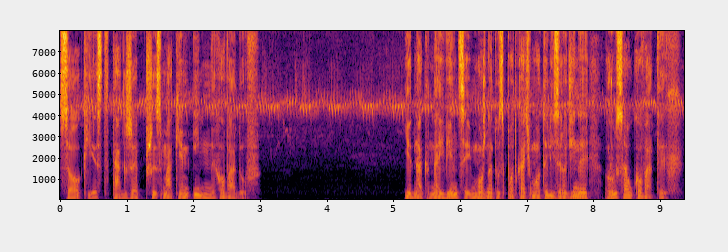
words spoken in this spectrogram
Sok jest także przysmakiem innych owadów. Jednak najwięcej można tu spotkać motyli z rodziny rusałkowatych.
